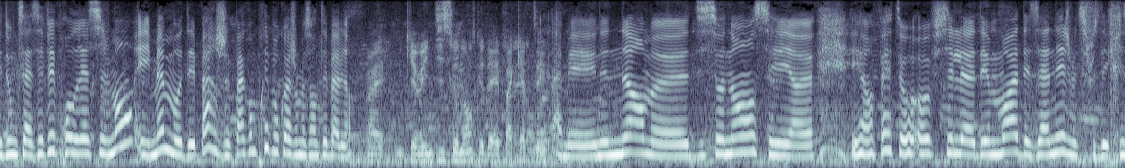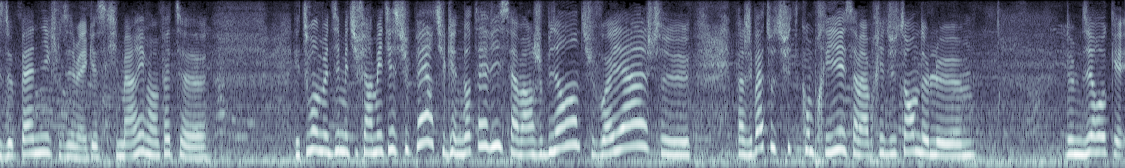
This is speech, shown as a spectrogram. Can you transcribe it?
Et donc, ça s'est fait progressivement. Et même au départ, j'ai pas compris pourquoi je me sentais pas bien. Ouais, donc il y avait une dissonance que tu n'avais pas captée. Ah mais une énorme euh, dissonance et, euh, et en fait au, au fil des mois, des années, je me dis je faisais des crises de panique, je me disais mais qu'est-ce qui m'arrive en fait euh, et tout le monde me dit mais tu fais un métier super, tu gagnes dans ta vie, ça marche bien, tu voyages, tu... enfin j'ai pas tout de suite compris et ça m'a pris du temps de le de me dire ok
